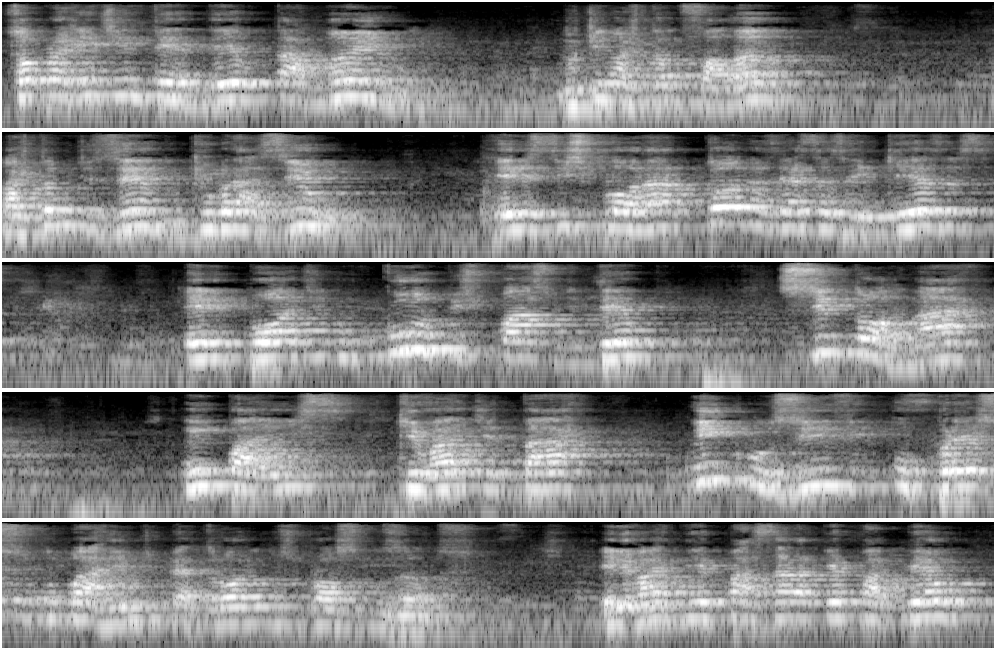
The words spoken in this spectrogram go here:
Só para a gente entender o tamanho do que nós estamos falando, nós estamos dizendo que o Brasil, ele se explorar todas essas riquezas, ele pode, num curto espaço de tempo, se tornar um país que vai ditar, inclusive, o preço do barril de petróleo nos próximos anos. Ele vai ter, passar a ter papel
